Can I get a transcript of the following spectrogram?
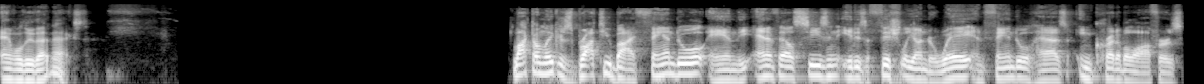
And we'll do that next. Locked on Lakers is brought to you by FanDuel and the NFL season. It is officially underway, and FanDuel has incredible offers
